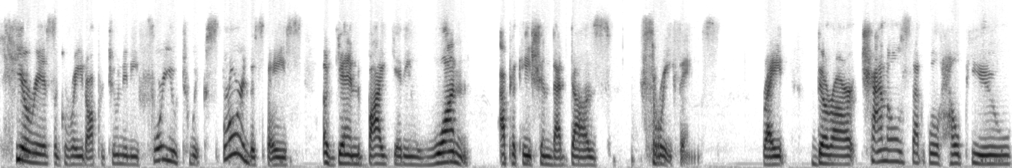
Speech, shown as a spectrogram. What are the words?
here is a great opportunity for you to explore the space again by getting one application that does three things, right? There are channels that will help you,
